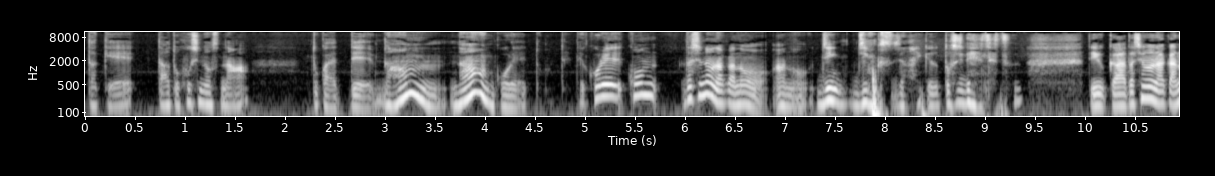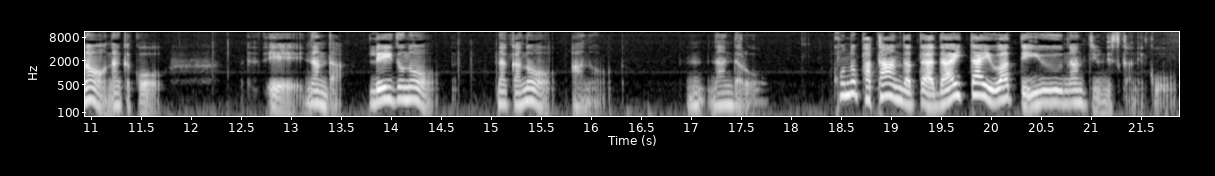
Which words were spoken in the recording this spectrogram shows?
だけ。あと星の砂とかやってなんなんこれ？と。でこれこん私の中のあのジンジンクスじゃないけど都市伝説っていうか私の中のなんかこう、えー、なんだレイドの中のあのなんだろうこのパターンだったら大体はっていう、なんて言うんですかね、こ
